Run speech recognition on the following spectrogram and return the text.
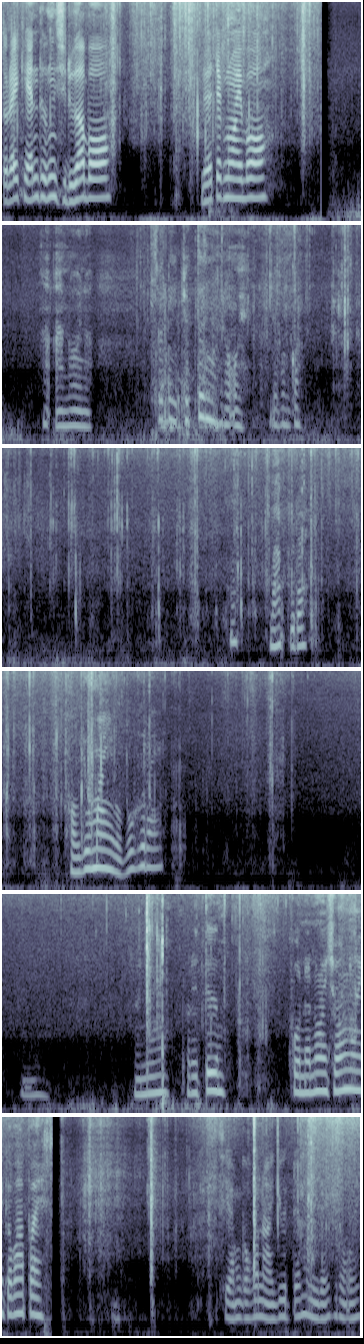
ตัวได้แขนถึงสิเหลือบ่เหลือจักหน่อยบ่อะอ่าหน่อยนะจะดีจะตึงพี่น้องเอ้ยเดี๋ยวเบิ่งก่อนนักอยู่ได้เขาอยู่ไม่บ่บุคือได้ อืมอันนึงพอได้ตื่มคนละหน้อยช่องหน้อยก็ว่าไป เสียมกับคนหนายืดได้มันได้พี่น้องเอ้ย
